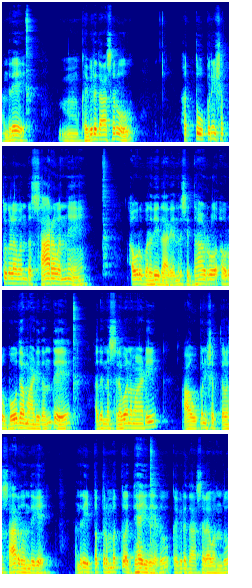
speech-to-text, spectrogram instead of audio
ಅಂದರೆ ಕಬೀರದಾಸರು ಹತ್ತು ಉಪನಿಷತ್ತುಗಳ ಒಂದು ಸಾರವನ್ನೇ ಅವರು ಬರೆದಿದ್ದಾರೆ. ಅಂದರೆ ಸಿದ್ಧಾರೂಢರು ಅವರು ಬೋಧ ಮಾಡಿದಂತೆ ಅದನ್ನು ಶ್ರವಣ ಮಾಡಿ ಆ ಉಪನಿಷತ್ತುಗಳ ಸಾರದೊಂದಿಗೆ, ಅಂದರೆ ಇಪ್ಪತ್ತೊಂಬತ್ತು ಅಧ್ಯಾಯ ಇದೆ ಅದು, ಕಬೀರದಾಸರ ಒಂದು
